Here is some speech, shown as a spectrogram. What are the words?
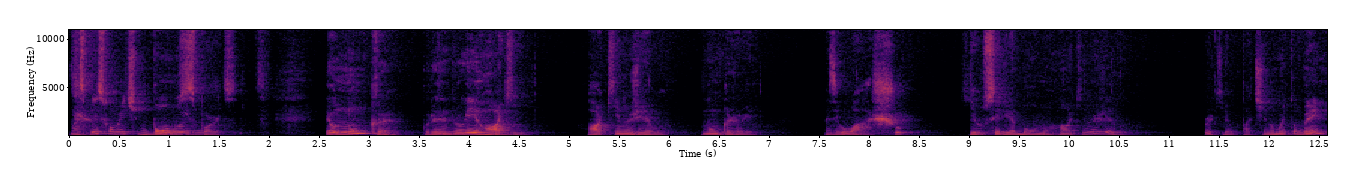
Mas principalmente bom nos esportes. Eu nunca, por exemplo, joguei hockey. Hockey no gelo. Nunca joguei. Mas eu acho que eu seria bom no hockey no gelo. Porque eu patino muito bem,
